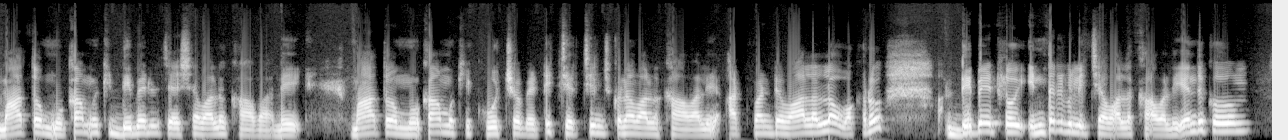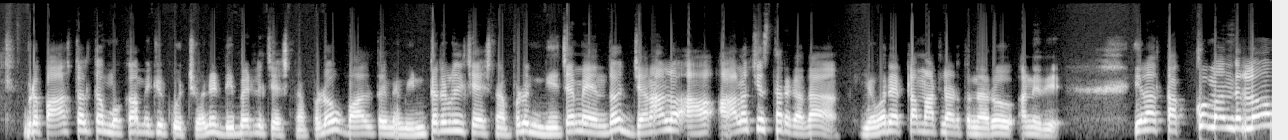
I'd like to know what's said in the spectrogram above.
మాతో ముఖాముఖి డిబేట్లు చేసే వాళ్ళు కావాలి. మాతో ముఖాముఖి కూర్చోబెట్టి చర్చించుకునే వాళ్ళు కావాలి. అటువంటి వాళ్ళల్లో ఒకరు డిబేట్లు ఇంటర్వ్యూలు ఇచ్చే వాళ్ళు కావాలి. ఎందుకు? ఇప్పుడు పాస్టర్లతో ముఖాముఖి కూర్చొని డిబేట్లు చేసినప్పుడు వాళ్ళతో మేము ఇంటర్వ్యూలు చేసినప్పుడు నిజమేందో జనాలు ఆ- ఆలోచిస్తారు కదా. ఎవరు ఎట్లా మాట్లాడుతున్నారు అనేది. ఇలా తక్కువ మందిలో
